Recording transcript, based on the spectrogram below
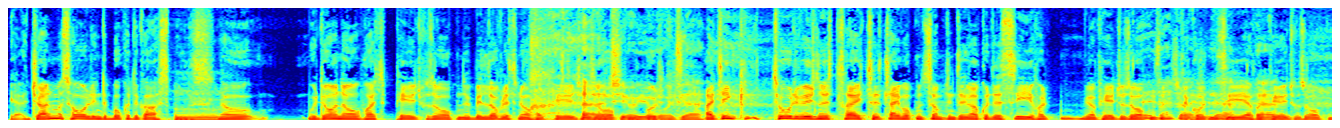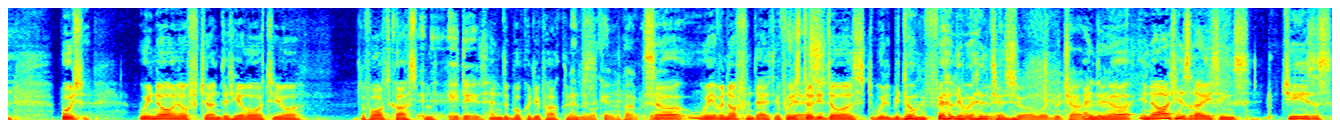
Yeah. John was holding the book of the Gospels. Mm. Now, we don't know what page was open. It'd be lovely to know what page was open. sure but would, yeah. I think two divisioners tried to climb up on something to you know, could see what you know, page was open, Is but they right? couldn't Yeah, see what yeah. page was open. But we know enough, John, that he wrote you the fourth Gospel He did. and the book of the Apocalypse. And the book in the paper. So we have enough from that. If we Yes. study those, we'll be doing fairly well. yeah. Sure would be John. And you anyway. know, in all his writings, Jesus,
